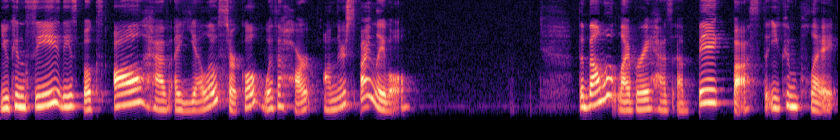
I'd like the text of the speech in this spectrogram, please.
You can see these books all have a yellow circle with a heart on their spine label. The Belmont Library has a big bus that you can play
